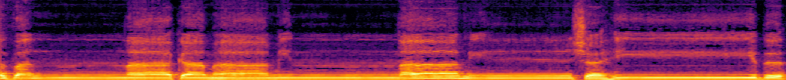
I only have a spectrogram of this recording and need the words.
آذناك ما منا من شهيد.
